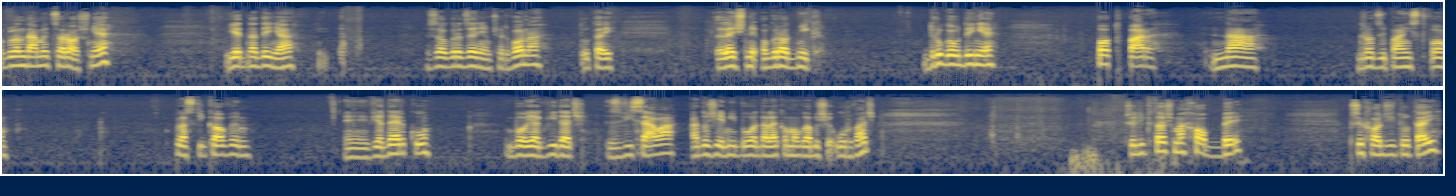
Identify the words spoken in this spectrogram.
oglądamy co rośnie. Jedna dynia z ogrodzeniem czerwona. Tutaj leśny ogrodnik drugą dynię podpar na drodzy Państwo plastikowym e, wiaderku, bo jak widać zwisała, a do ziemi było daleko, mogłaby się urwać. Czyli ktoś ma hobby, przychodzi tutaj,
